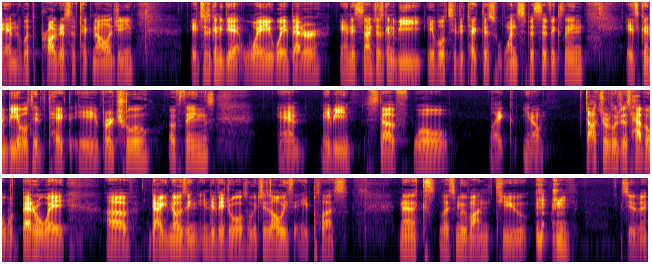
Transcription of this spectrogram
and with the progress of technology, it's just going to get way, way better. And it's not just going to be able to detect this one specific thing, it's going to be able to detect a virtual of things. And maybe stuff will, like, you know, doctors will just have a better way of diagnosing individuals, which is always a plus. Next, let's move on to, excuse me,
